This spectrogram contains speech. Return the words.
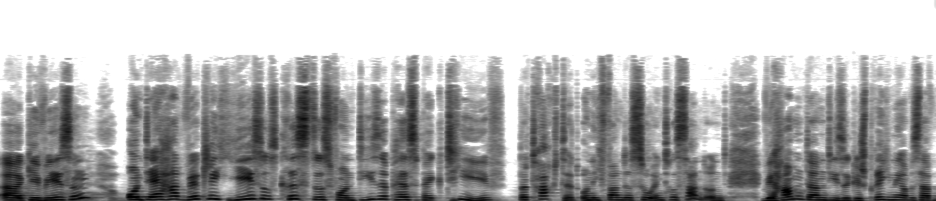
äh, gewesen. Und er hat wirklich Jesus Christus von dieser Perspektive betrachtet. Und ich fand das so interessant. Und wir haben dann diese Gespräche, ich habe gesagt,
